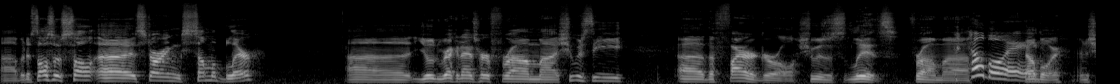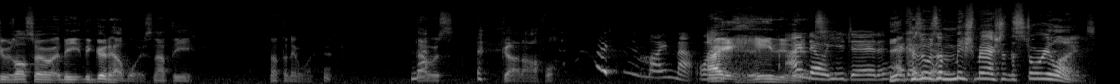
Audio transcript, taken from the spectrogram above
Uh, but it's also sol- uh, starring Selma Blair. Uh, you'll recognize her from uh, she was the uh, the fire girl. She was Liz from uh, Hellboy. Hellboy, and she was also the the good Hellboys, not the not the new one. That was god awful. I didn't mind that one. I hated it. I know you did. Know because it was a mishmash of the storylines.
